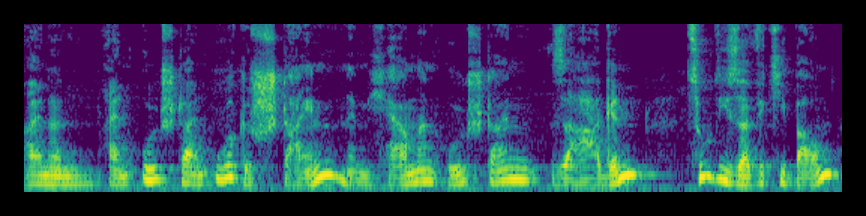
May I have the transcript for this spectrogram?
einen, ein Ulstein-Urgestein, nämlich Hermann Ulstein, sagen zu dieser Vicky Baum,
